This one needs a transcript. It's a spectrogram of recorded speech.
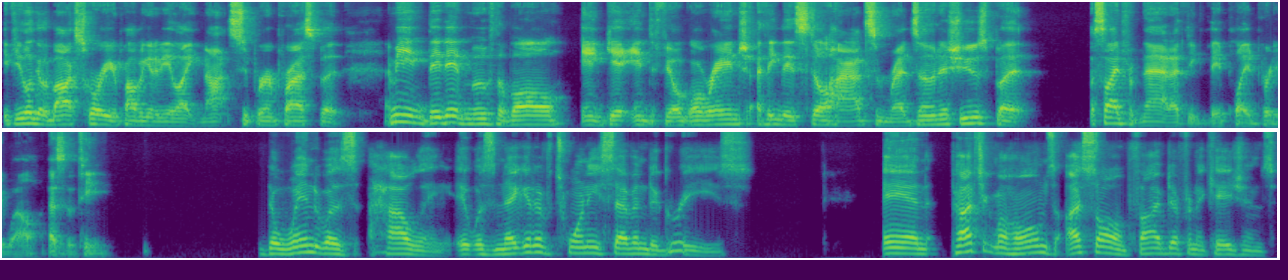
if you look at the box score, you're probably going to be like not super impressed, but I mean, they did move the ball and get into field goal range. I think they still had some red zone issues, but aside from that, I think they played pretty well as a team. The wind was howling. It was negative 27 degrees. And Patrick Mahomes, I saw on five different occasions,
